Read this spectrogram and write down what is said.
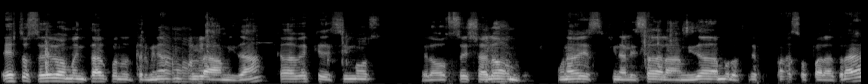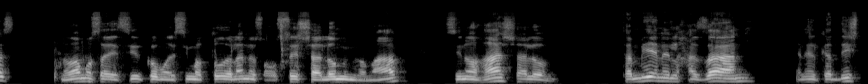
Esto se debe aumentar cuando terminamos la Amidad. Cada vez que decimos el Ose Shalom, una vez finalizada la Amidad, damos los tres pasos para atrás. No vamos a decir como decimos todo el año, Ose Shalom Imromav, sino Hash Shalom. También el Hazan, en el Kaddish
